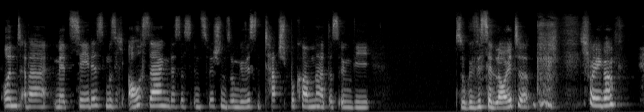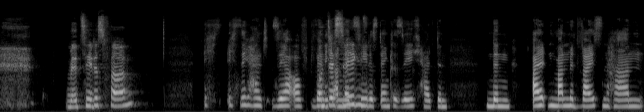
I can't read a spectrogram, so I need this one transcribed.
Und aber Mercedes muss ich auch sagen, dass es inzwischen so einen gewissen Touch bekommen hat, dass irgendwie so gewisse Leute, Entschuldigung, Mercedes fahren. Ich, ich sehe halt sehr oft, wenn Und ich an deswegen- Mercedes denke, sehe ich halt den, den alten Mann mit weißen Haaren,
